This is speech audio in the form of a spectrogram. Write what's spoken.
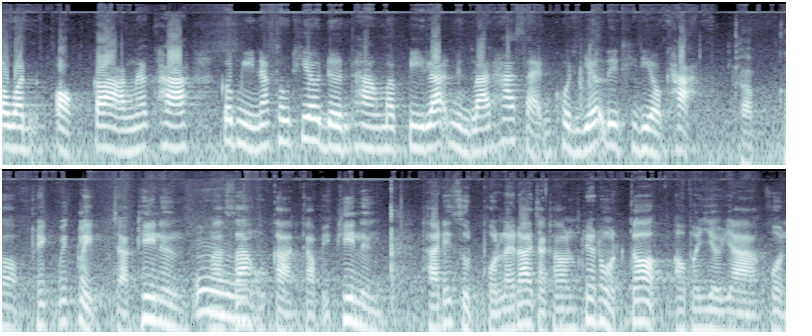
ตะวันออกกลางนะคะ ก็มีนักท่องเที่ยวเดินทางมาปีละ1ล้าน5แสนคนเยอะเลยทีเดียวค่ะ ครับก็พลิกวิกฤตจากที่หนึ่งอืม มาสร้างโอกาสกับอีกที่หนึ่งท้ายที่สุดผลรายได้จากทางท่องเที่ยวทั้งหมดก็เอาไปเยียวยาคน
